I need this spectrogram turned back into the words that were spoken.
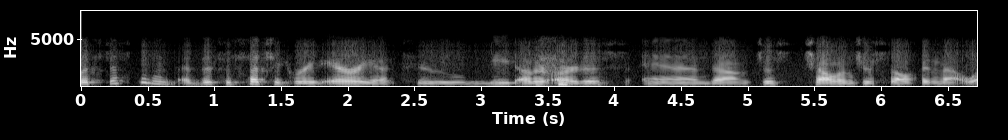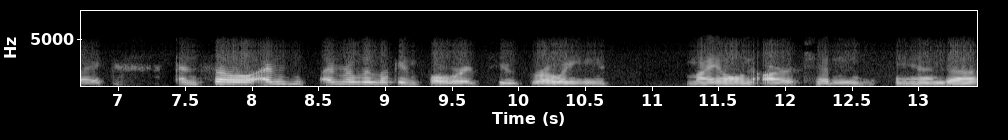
it's just been this is such a great area to meet other artists and um, just challenge yourself in that way and so I'm I'm really looking forward to growing my own art and and uh,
